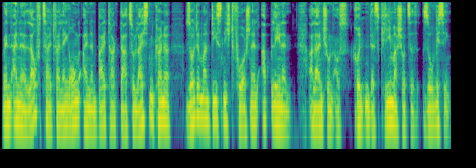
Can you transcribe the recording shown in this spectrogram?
Wenn eine Laufzeitverlängerung einen Beitrag dazu leisten könne, sollte man dies nicht vorschnell ablehnen, allein schon aus Gründen des Klimaschutzes, so Wissing.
